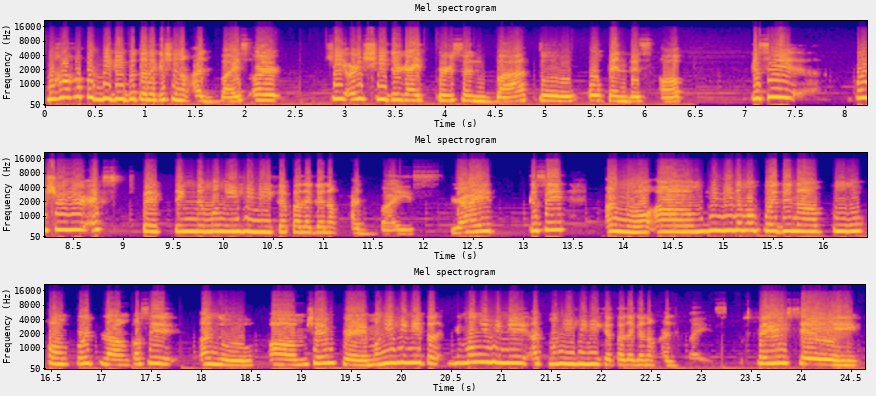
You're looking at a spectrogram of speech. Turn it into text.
makakapagbigay ba talaga siya ng advice or he or she the right person ba to open this up? Kasi, for sure, you're expecting na manghihingi ka talaga ng advice, right? Kasi, ano, um, hindi naman pwede na puro comfort lang kasi, ano, um, syempre, manghihingi, ta- manghihingi at manghihingi ka talaga ng advice. So you're saying,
